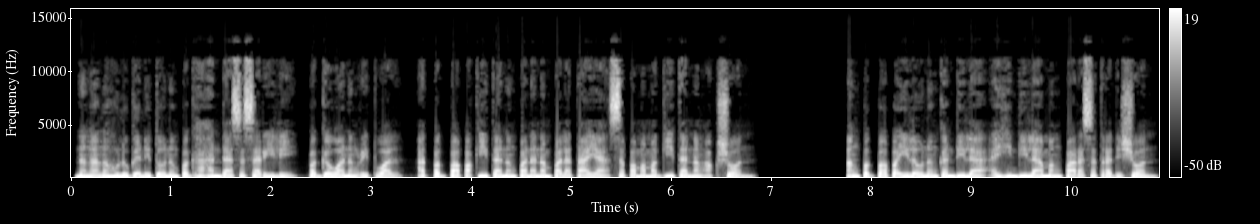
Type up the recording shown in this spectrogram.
Nangangahulugan ito ng paghahanda sa sarili, paggawa ng ritual, at pagpapakita ng pananampalataya sa pamamagitan ng aksyon. Ang pagpapailaw ng kandila ay hindi lamang para sa tradisyon,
